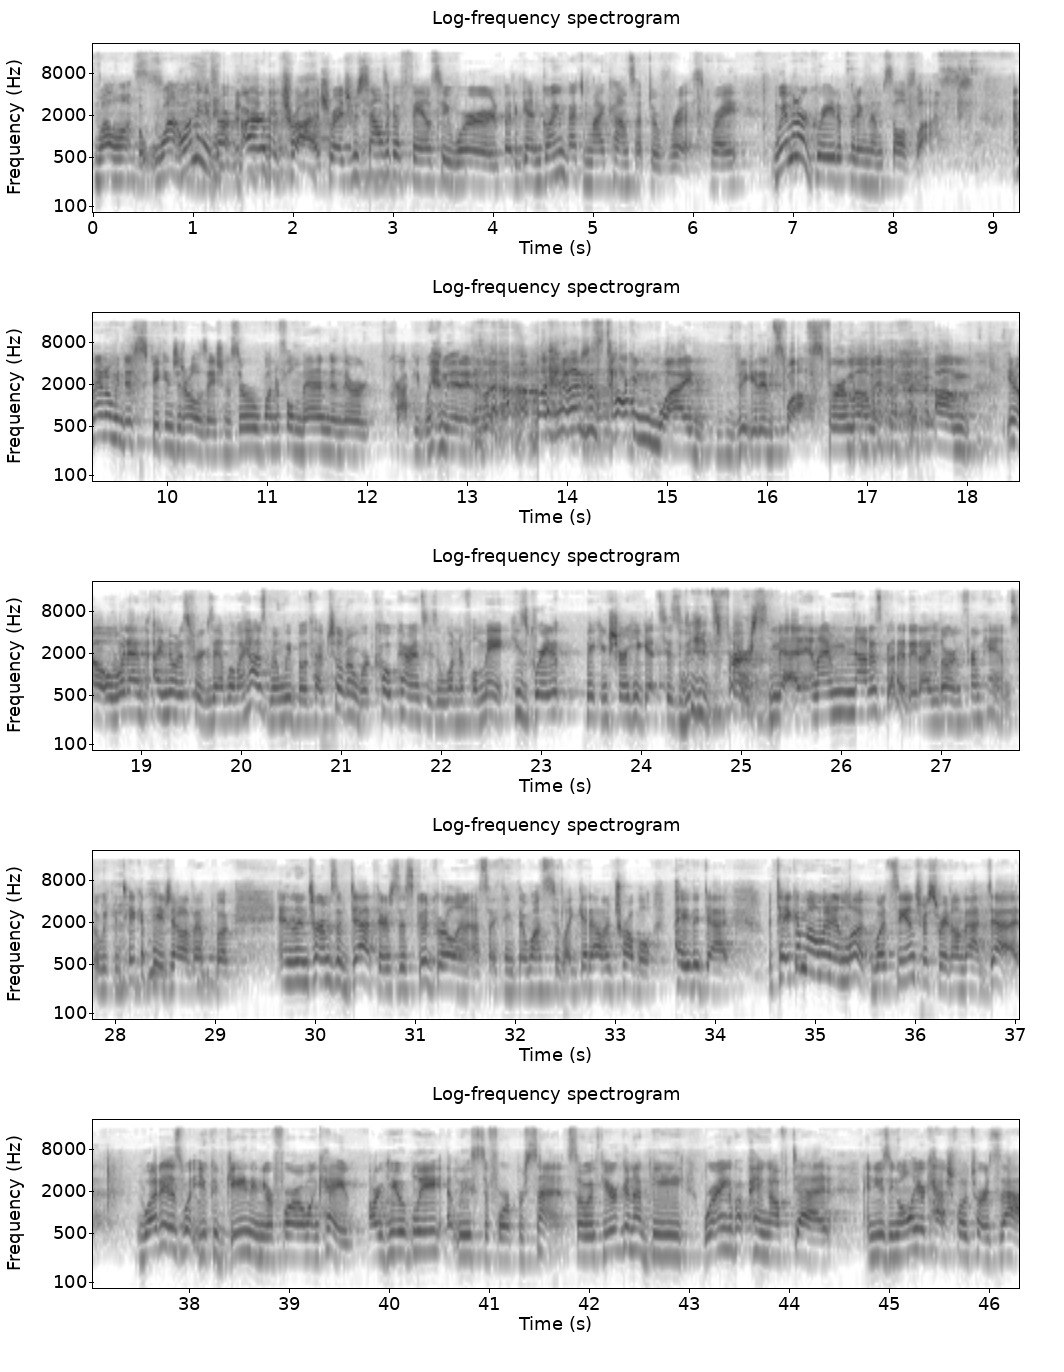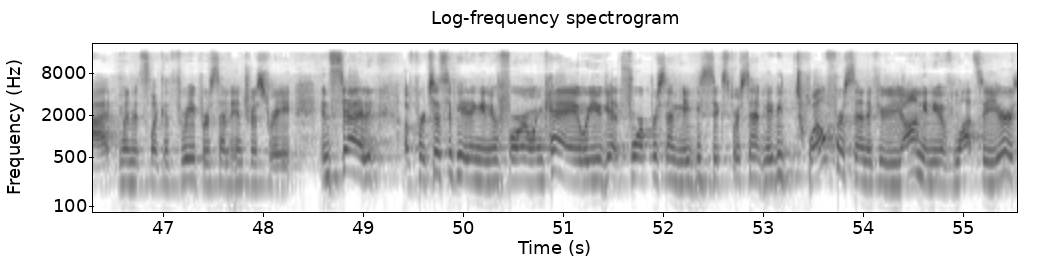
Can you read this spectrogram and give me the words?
Well, one, one thing is ar- arbitrage, right, which sounds like a fancy word, but again, going back to my concept of risk, right? Women are great at putting themselves last. And I don't mean to speak in generalizations. There are wonderful men and there are crappy women. And, but, but I was just talking wide, bigoted swaths for a moment. Um, you know, what I, I noticed, for example, my husband, we both have children. We're co-parents. He's a wonderful mate. He's great at making sure he gets his needs first met, and I'm not as good at it. I learned from him. So we can take a page out of that book. And in terms of debt, there's this good girl in us, I think, that wants to like get out of trouble, pay the debt. But take a moment and look, what's the interest rate on that debt? What is what you could gain in your 401k? Arguably at least a 4%. So if you're gonna be worrying about paying off debt and using all your cash flow towards that when it's like a 3% interest rate, instead of participating in your 401k where you get 4%, maybe 6%, maybe 12% if you're young and you have lots of years,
